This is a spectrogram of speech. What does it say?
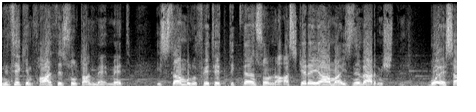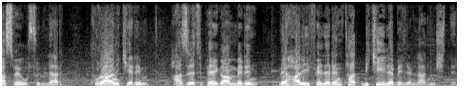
Nitekim Fatih Sultan Mehmet İstanbul'u fethettikten sonra askere yağma izni vermiştir. Bu esas ve usuller Kur'an-ı Kerim, Hazreti Peygamber'in ve halifelerin tatbiki ile belirlenmiştir.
